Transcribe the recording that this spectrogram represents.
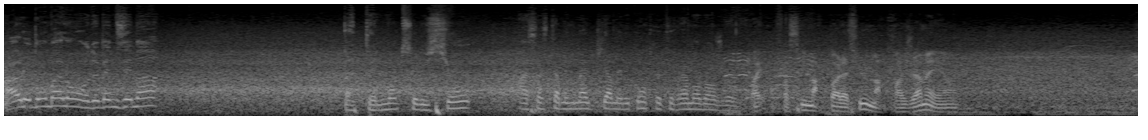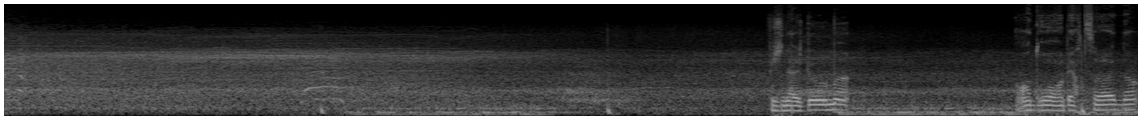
Ah, le bon ballon de Benzema. Pas tellement de solutions. Ah, ça se termine mal, Pierre, mais les contres étaient vraiment dangereux. Ouais, enfin, s'il marque pas là-dessus, il marquera jamais. hein. Piginage. Andrew Robertson.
